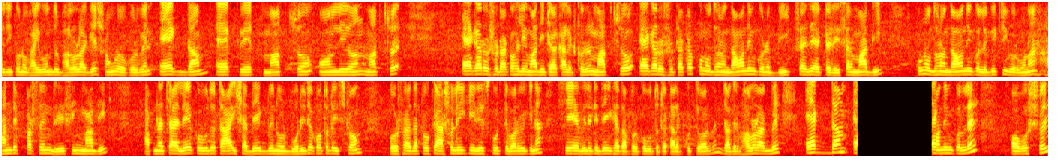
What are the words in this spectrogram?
যদি কোনো ভাই বন্ধুর ভালো লাগে, সংগ্রহ করবেন এক দাম এক রেট, মাত্র অনলি অন মাত্র এগারোশো টাকা হলে মাদিটা কালেক্ট করবেন। মাত্র এগারোশো টাকা, কোনো ধরনের দামাদামি করবেন বিগ সাইজে একটা রেসার মাদি, কোনো ধরনের দামাদামি করলে বিক্রি করব না। হান্ড্রেড পার্সেন্ট রেসিং মাদি। আপনার চাইলে কবুতরটা আইসা দেখবেন, ওর বডিটা কতটা স্ট্রং ওর ফেদারটা ওকে আসলেই কি রেস করতে পারবে কিনা, সেই অ্যাবিলিটি দেখে তারপর কবুতরটা কালেক্ট করতে পারবেন। যাদের ভালো লাগবে, একদম দামাদামি করলে অবশ্যই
